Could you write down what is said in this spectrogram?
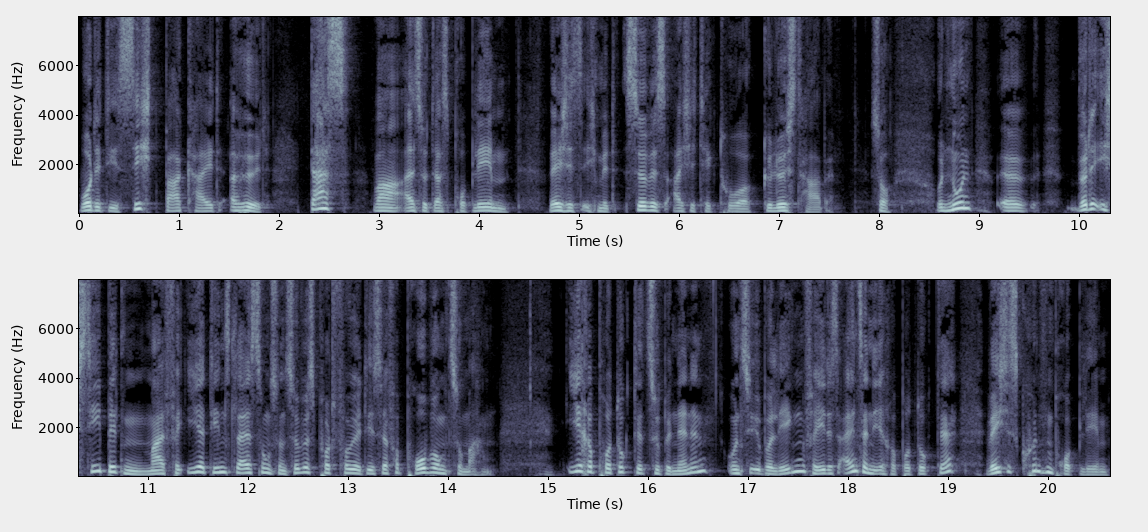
wurde die Sichtbarkeit erhöht. Das war also das Problem, welches ich mit Servicearchitektur gelöst habe. So, und nun äh, würde ich Sie bitten, mal für Ihr Dienstleistungs- und Serviceportfolio diese Verprobung zu machen. Ihre Produkte zu benennen und zu überlegen für jedes einzelne Ihrer Produkte, welches Kundenproblem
